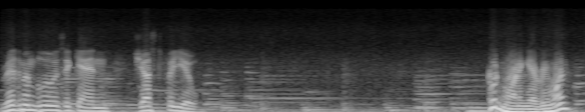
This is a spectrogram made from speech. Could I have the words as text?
rhythm and blues again just for you. Good morning, everyone.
